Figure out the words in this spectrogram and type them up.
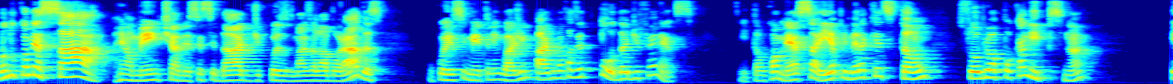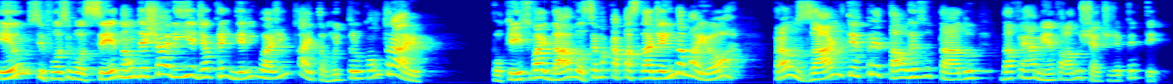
Quando começar realmente a necessidade de coisas mais elaboradas, o conhecimento em linguagem Python vai fazer toda a diferença. Então começa aí a primeira questão sobre o apocalipse, né? Eu, se fosse você, não deixaria de aprender linguagem Python, muito pelo contrário. Porque isso vai dar a você uma capacidade ainda maior para usar e interpretar o resultado da ferramenta lá do Chat GPT.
